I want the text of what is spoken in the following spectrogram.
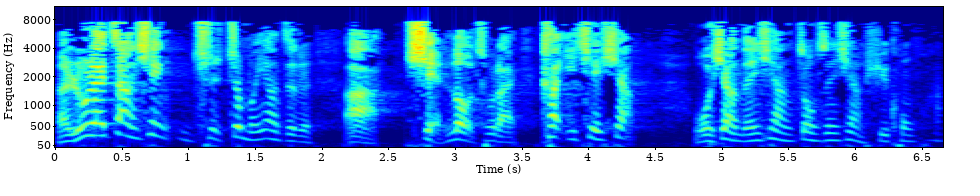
啊！如来藏性是这么样子的啊，显露出来。看一切相，我相、人相、众生相，虚空化；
